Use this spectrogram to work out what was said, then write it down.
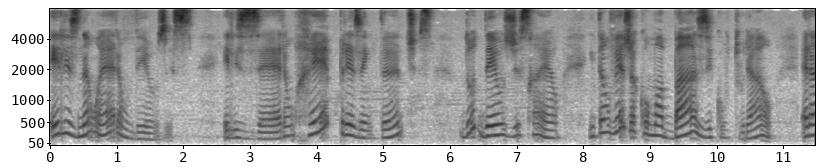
Eles não eram deuses, eles eram representantes do Deus de Israel. Então veja como a base cultural era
